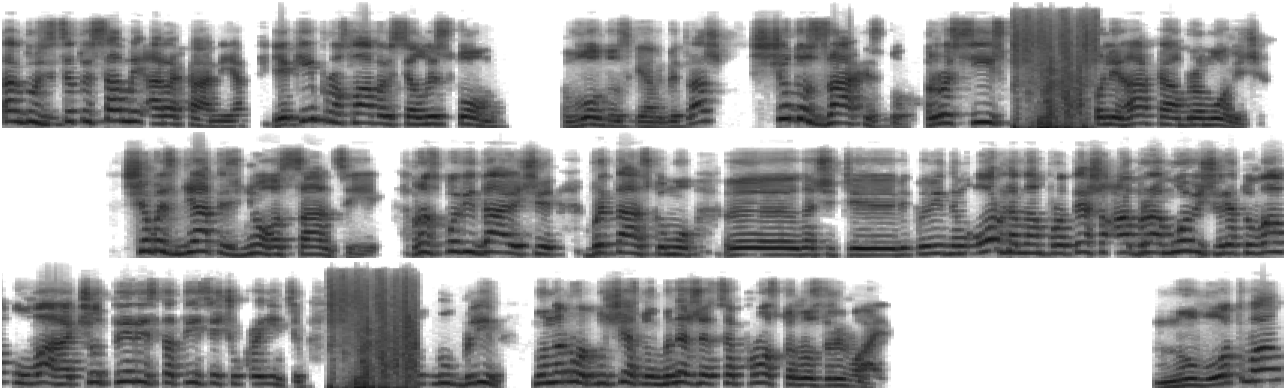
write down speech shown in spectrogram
Так, друзі, це той самий Арахамія, який прославився листом в лондонський арбітраж щодо захисту російського олігарха Абрамовича. Щоб зняти з нього санкції, розповідаючи британському е, значить, е, відповідним органам про те, що Абрамович врятував увага 400 тисяч українців. Ну блін, ну народ, ну чесно, мене вже це просто розриває. Ну от вам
